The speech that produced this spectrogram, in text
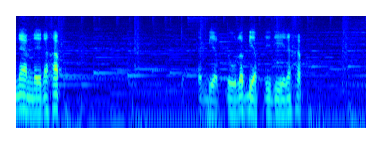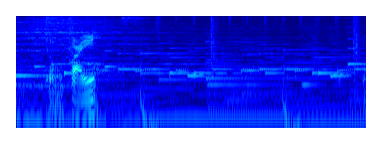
ให้แน่นเลยนะครับระเบียบดูระเบียบดีๆนะครับช่องไฟโอ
